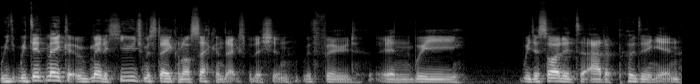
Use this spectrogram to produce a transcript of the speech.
we we did make a, we made a huge mistake on our second expedition with food. In we we decided to add a pudding in,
